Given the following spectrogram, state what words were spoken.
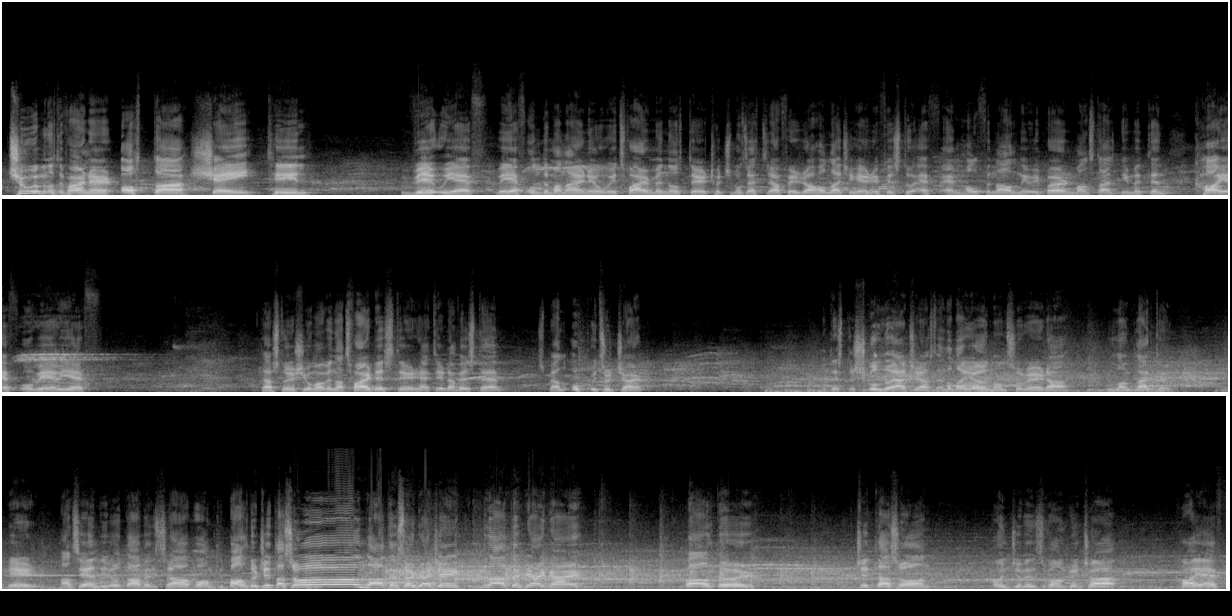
20 minutter ner. 8 tjej till VUF. VF undermannar nu i 2 minuter. touch mot etter för att hålla sig här i första FM halvfinalen i Bern, mannstalt i mitten. KF och VUF. Det här snurrar sig om att vinna tvær dyster, hette er den första. Spel upp i trutjar. Och det skulle avgjøres. Ända där gör någon så blir det långt lagt ut. Her, Hans Eli, ut av vinstra vong til Baldur Kittlason! Laten Sørgar Laten Bjergar. Baldur Kittlason. Unge vinstra vong Grincha. KF.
